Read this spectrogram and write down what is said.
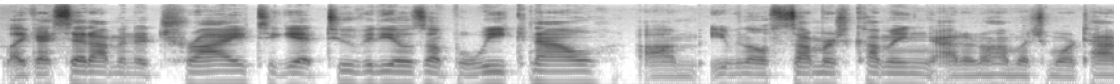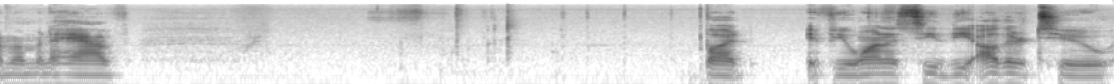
Like I said, I'm going to try to get two videos up a week now. Um, even though summer's coming, I don't know how much more time I'm going to have. But if you want to see the other two,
